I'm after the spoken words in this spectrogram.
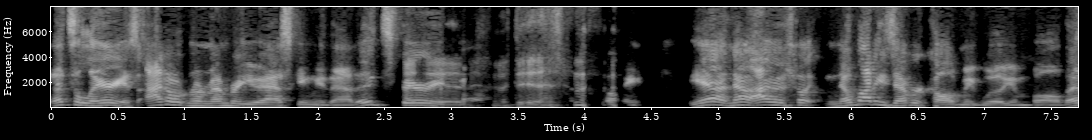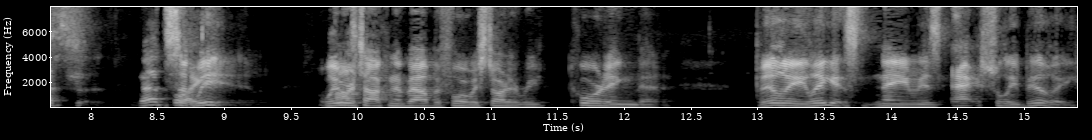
that's hilarious. I don't remember you asking me that. It's I very did. I did. funny. Yeah, no, I was like, nobody's ever called me William Ball. That's that's So like we we were talking about before we started recording that Billy Liggett's name is actually Billy,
